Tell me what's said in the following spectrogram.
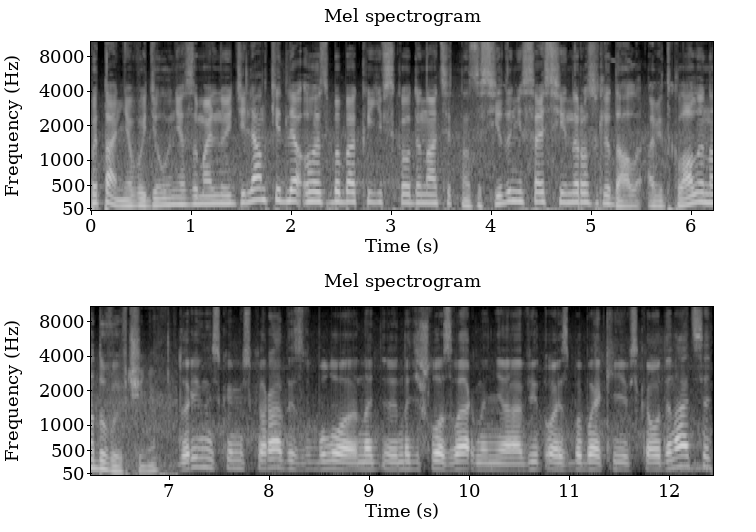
Питання виділення земельної ділянки для ОСББ Київська 11 на засіданні сесії не розглядали, а відклали на довивчення. До Рівненської міської ради було над- надійшло звернення від ОСББ Київська 11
